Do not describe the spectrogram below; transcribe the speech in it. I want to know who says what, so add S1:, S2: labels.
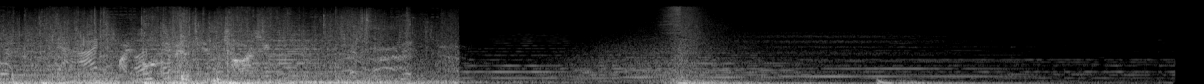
S1: level.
